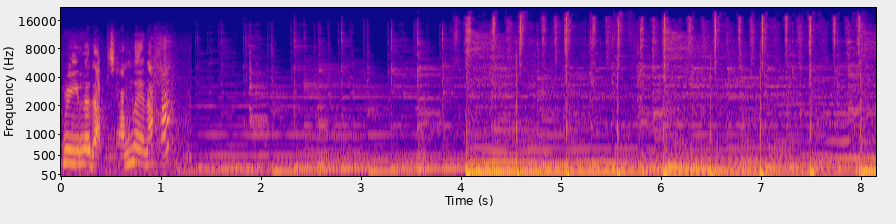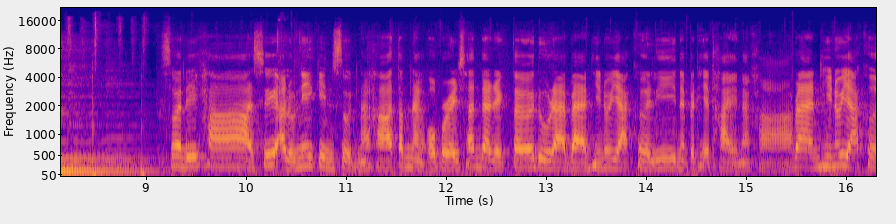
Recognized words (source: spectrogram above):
กรีระดับแชมป์เลยนะคะ สวัสดีค่ะ ชื่ออรุณีกลิ่นสุดนะคะ ตำแหน่ง Operation Director ดูแลแบรนด์ฮิโนยะเคอรี่ในประเทศไทยนะคะ แบรนด์ฮิโนยะเคอ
